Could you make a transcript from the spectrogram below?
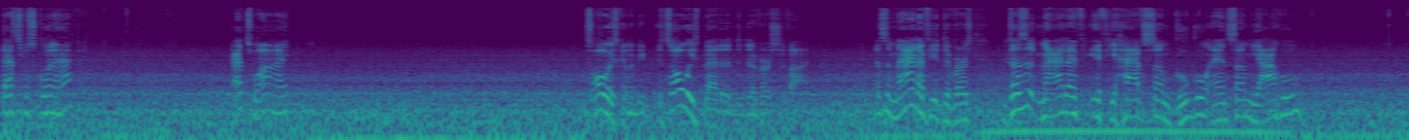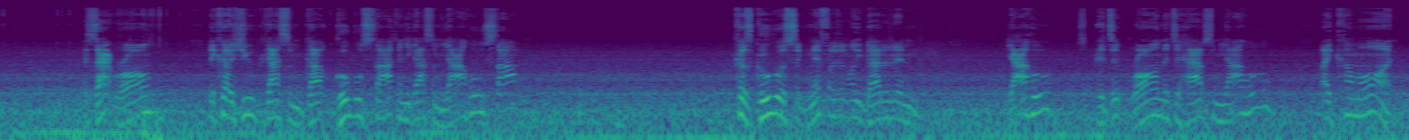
That's what's going to happen. That's why. It's always going to be. It's always better to diversify. Doesn't matter if you're diverse. Doesn't matter if, if you have some Google and some Yahoo. Is that wrong? Because you got some Google stock and you got some Yahoo stock? Because Google is significantly better than Yahoo? Is it wrong that you have some Yahoo? Like, come on.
